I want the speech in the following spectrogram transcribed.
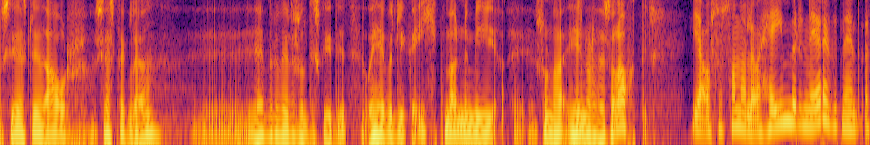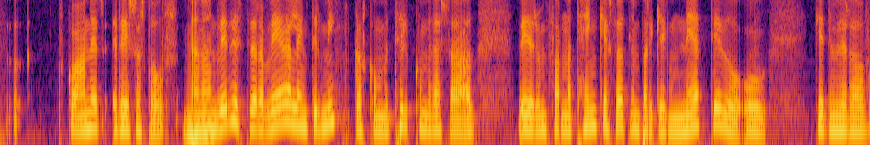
síðastlið ár sérstaklega hefur verið svolítið skrítið og hefur líka ítt mönnum í eh, svona hinur á þessar áttir. Já, og svo sannarlega, og heimurinn er einhvern veginn, sko, hann er reisastór, en hann virðist vera vegalengdir minka, sko, með tilkomið þessa að við erum farin að tengjast öllum bara gegnum netið og, og getum verið á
